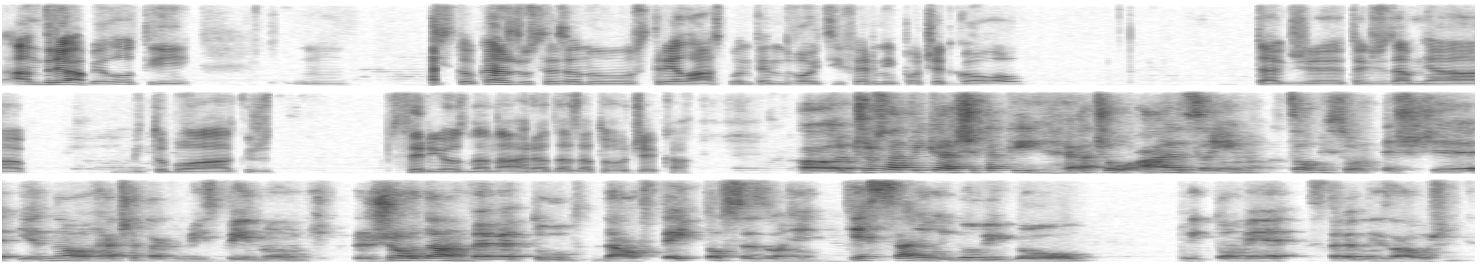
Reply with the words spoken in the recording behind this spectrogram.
Andrea Belotti isto každú sezónu strieľa aspoň ten dvojciferný počet gólov. Takže, takže za mňa by to bola akože seriózna náhrada za toho Jacka. Čo sa týka ešte takých hráčov AS Rim, chcel by som ešte jedného hráča tak vyzvihnúť. Jordan Veretout dal v tejto sezóne 10 ligových gólov pritom je stredný záložník.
